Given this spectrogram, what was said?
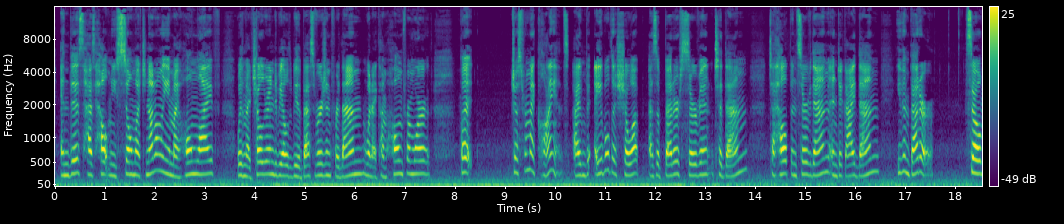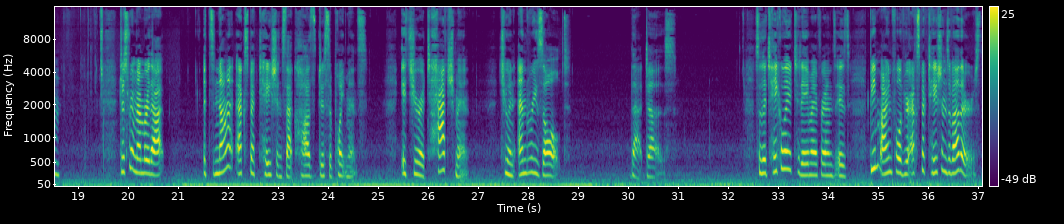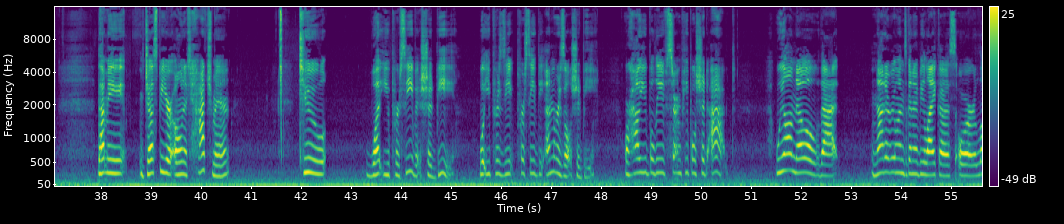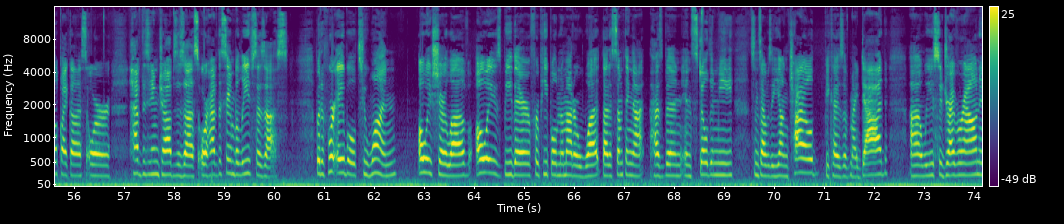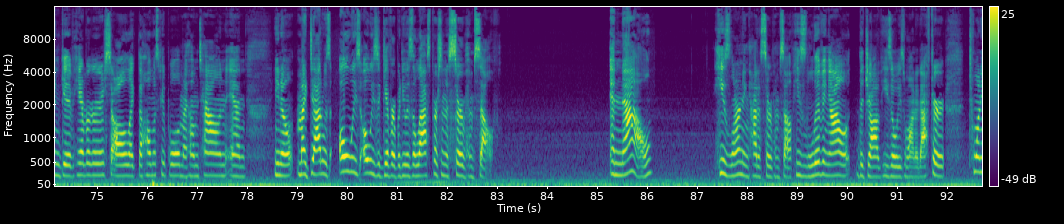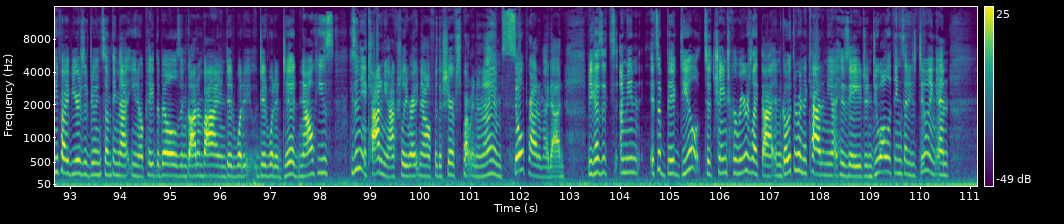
And this has helped me so much, not only in my home life with my children to be able to be the best version for them when I come home from work, but just for my clients. I'm able to show up as a better servant to them, to help and serve them, and to guide them even better. So just remember that it's not expectations that cause disappointments, it's your attachment to an end result that does. So, the takeaway today, my friends, is be mindful of your expectations of others. That may just be your own attachment to what you perceive it should be, what you perceive, perceive the end result should be, or how you believe certain people should act we all know that not everyone's going to be like us or look like us or have the same jobs as us or have the same beliefs as us. But if we're able to, one, always share love, always be there for people no matter what, that is something that has been instilled in me since I was a young child because of my dad. Uh, we used to drive around and give hamburgers to all like the homeless people in my hometown and you know, my dad was always, always a giver, but he was the last person to serve himself. And now he's learning how to serve himself. He's living out the job he's always wanted after 25 years of doing something that, you know, paid the bills and got him by and did what it did what it did. Now he's he's in the academy actually right now for the sheriff's department and I am so proud of my dad because it's I mean it's a big deal to change careers like that and go through an academy at his age and do all the things that he's doing and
